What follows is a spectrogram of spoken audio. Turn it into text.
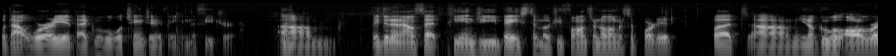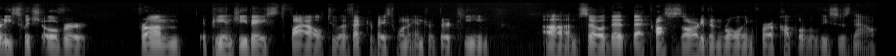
without worry that Google will change anything in the future. Um, they did announce that PNG based emoji fonts are no longer supported, but um, you know Google already switched over from a PNG based file to a vector based one in Android 13. Um, so that that process has already been rolling for a couple of releases now.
